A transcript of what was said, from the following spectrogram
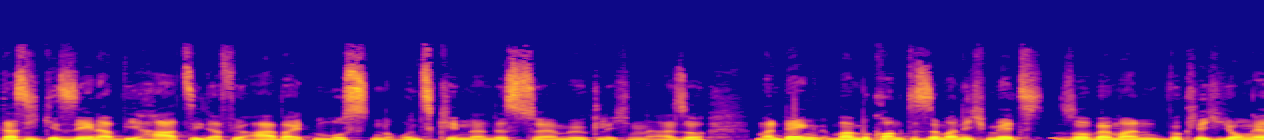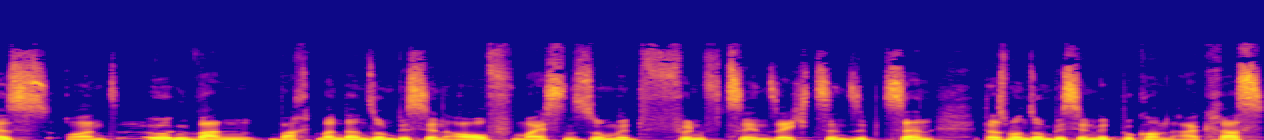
dass ich gesehen habe, wie hart sie dafür arbeiten mussten, uns Kindern das zu ermöglichen. Also man denkt, man bekommt es immer nicht mit, so wenn man wirklich jung ist und irgendwann wacht man dann so ein bisschen auf, meistens so mit 15, 16, 17, dass man so ein bisschen mitbekommt, ah krass,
